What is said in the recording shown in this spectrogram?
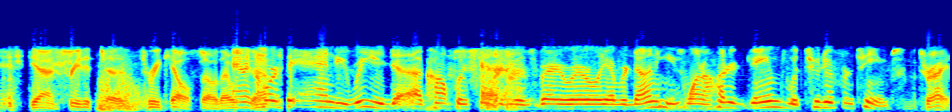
yeah, and three to, to three kills. So that was and good. of course, Andy Reid uh, accomplished something that's very rarely ever done. He's won 100 games with two different teams. That's right.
